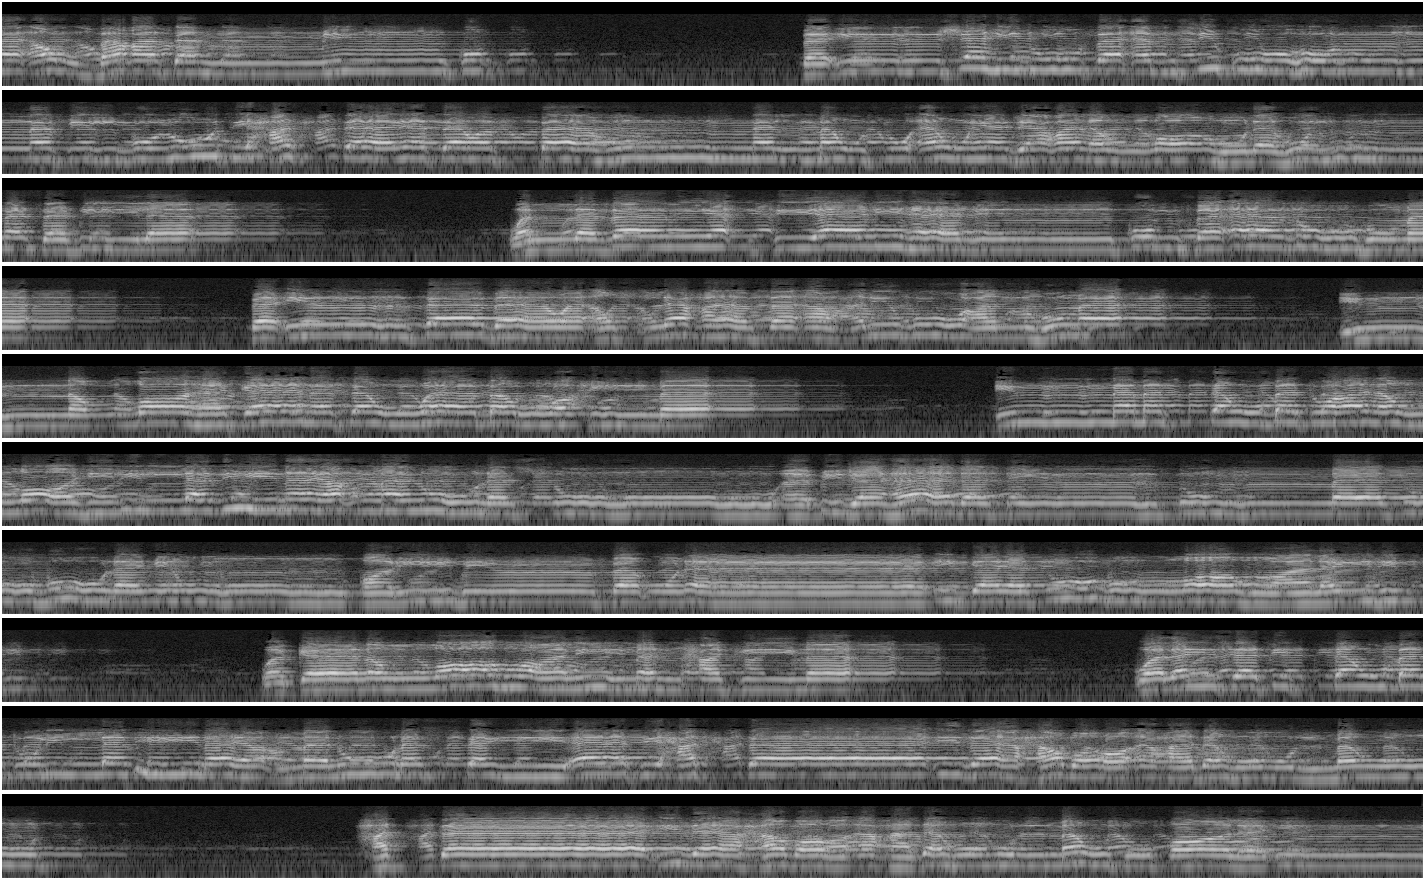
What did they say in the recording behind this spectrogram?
أربعة منكم. فإن شهدوا فأمسكوهن في البيوت حتى يتوفاهن الموت أو يجعل الله لهن سبيلا. واللذان يأتيانها من منكم فآذوهما فإن تابا وأصلحا فأعرضوا عنهما إن الله كان توابا رحيما إنما التوبة على الله للذين يعملون السوء بجهالة ثم يتوبون من قريب فأولئك يتوب الله عليهم وكان الله عليما حكيما وليست التوبة للذين يعملون السيئات حتى إذا حضر أحدهم الموت. حتى إذا حضر أحدهم الموت قال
